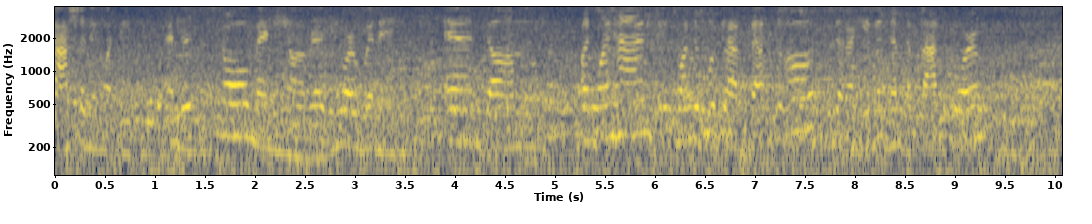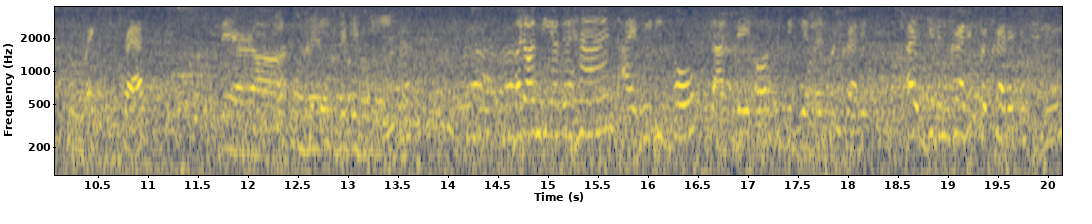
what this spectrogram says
passion in what they do. And so many already who are winning. And um, on one hand, it's wonderful to have festivals that are giving them the platform to, to express their uh, creativity. But on the other hand, I really hope that they also be given credit, uh, given credit where credit is due,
